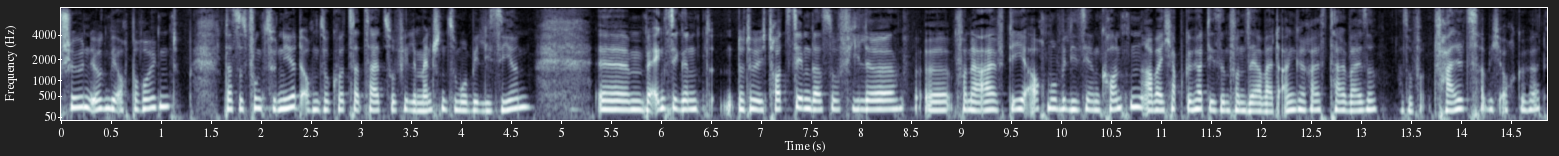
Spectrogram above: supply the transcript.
schön, irgendwie auch beruhigend, dass es funktioniert, auch in so kurzer Zeit so viele Menschen zu mobilisieren. Ähm, beängstigend natürlich trotzdem, dass so viele äh, von der AfD auch mobilisieren konnten. Aber ich habe gehört, die sind von sehr weit angereist teilweise. Also Pfalz habe ich auch gehört.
